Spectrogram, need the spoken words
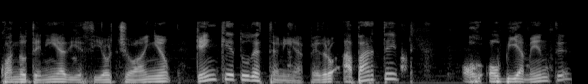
cuando tenía 18 años. ¿Qué inquietudes tenía, Pedro? Aparte, obviamente,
